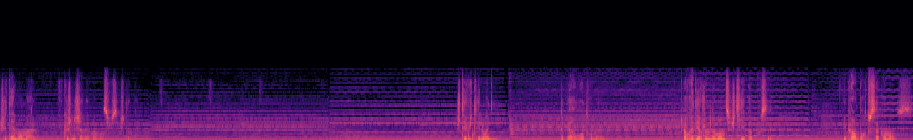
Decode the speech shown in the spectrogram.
J'ai tellement mal que je n'ai jamais vraiment su si je t'aimais. Je t'ai vu t'éloigner, te perdre toi-même. À vrai dire, je me demande si je t'y ai pas poussé. Et peu importe où ça commence,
